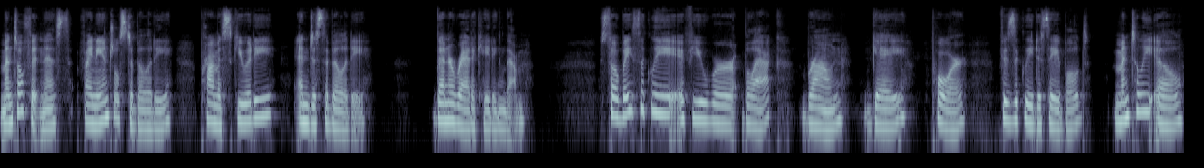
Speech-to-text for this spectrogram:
mental fitness, financial stability, promiscuity, and disability, then eradicating them. So basically, if you were black, brown, gay, poor, physically disabled, mentally ill,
